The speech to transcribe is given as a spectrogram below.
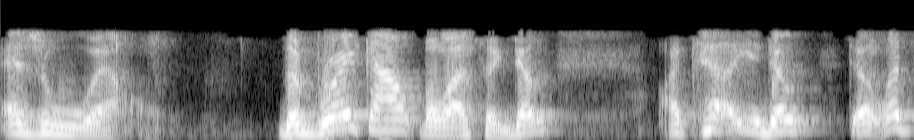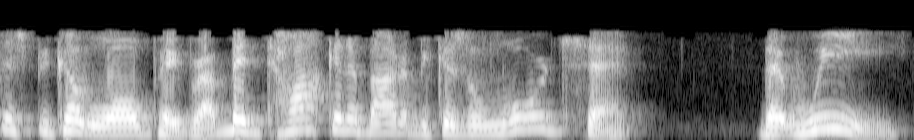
as well. The breakout blessing. Don't, I tell you, don't, don't let this become wallpaper. I've been talking about it because the Lord said that we,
